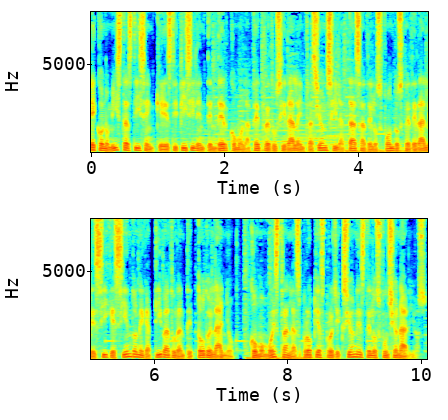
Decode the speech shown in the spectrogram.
Economistas dicen que es difícil entender cómo la Fed reducirá la inflación si la tasa de los fondos federales sigue siendo negativa durante todo el año, como muestran las propias proyecciones de los funcionarios.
